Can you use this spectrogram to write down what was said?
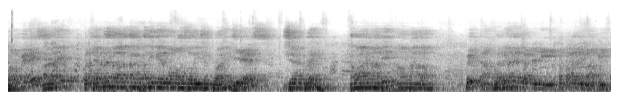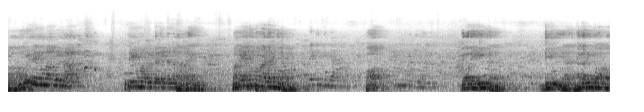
Ang bilis. Alright. Siyempre, makakatanggap pa din kayo ng mga consolation prize. Yes. Siyempre, tawagan natin ang ah, Wait lang. Sabi natin ang partner ni, ang pangalan ni Mami. Aha. Ito yung umabol ha? Ito yung umabol kanina ng Okay. Bakit anong pangalan mo? Po? Jorilina. Gillian. Taga rito ako.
